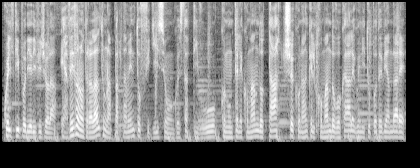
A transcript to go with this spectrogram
quel tipo di edificio là. E avevano tra l'altro un appartamento fighissimo con questa TV, con un telecomando touch, con anche il comando vocale, quindi tu potevi andare,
